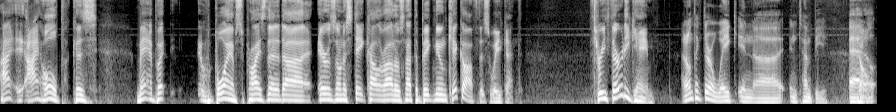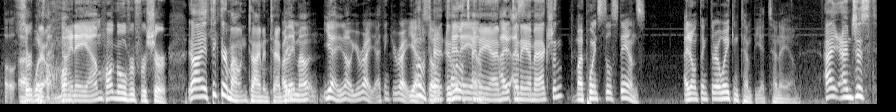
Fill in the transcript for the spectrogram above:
I I hope because man, but boy, I'm surprised that uh, Arizona State Colorado is not the big noon kickoff this weekend. Three thirty game. I don't think they're awake in uh, in Tempe at No, uh, uh, certainly that hung- nine a.m. Hungover for sure. I think they're Mountain Time in Tempe. Are they mountain? Yeah, you know, you're right. I think you're right. A Yeah, little, so 10, a little 10 a.m. I- I 10 a.m. action. my point still stands. I don't think they're awake in Tempe at 10 a.m. I, I'm just.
